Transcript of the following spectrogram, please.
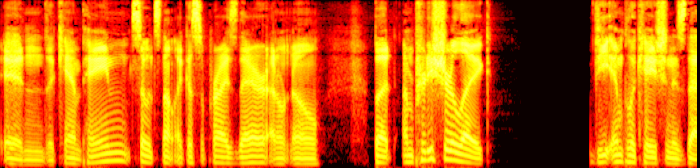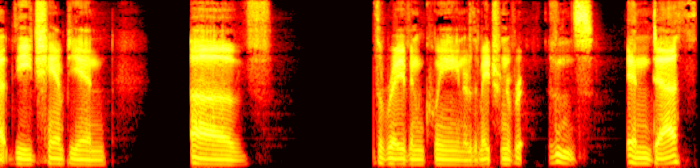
in the campaign, so it's not like a surprise there. I don't know, but I'm pretty sure like the implication is that the champion of the Raven Queen or the Matron of Ravens in death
